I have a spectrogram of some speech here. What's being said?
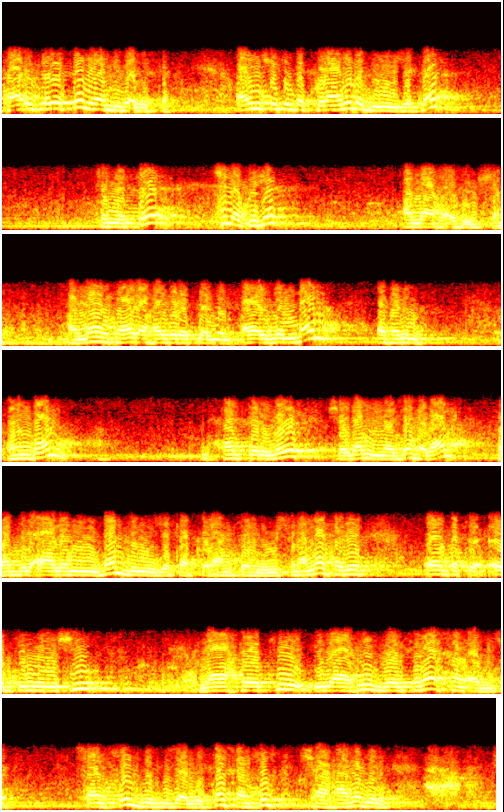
Tariflere söyleyen güzellikte. Aynı şekilde Kur'an'ı da dinleyecekler. Cennette kim okuyacak? Allah-u Ezimşan. Allah-u Teala Hazretlerinin ağzından efendim ondan her türlü şeyden münezzeh olan Rabbil Aleminden dinleyecekler Kur'an-ı Kerim'i. Müslümanlar tabi oradaki o dinleyişin lahuti ilahi zevkine son olmayacak. Sonsuz bir güzellikte, sonsuz şahane bir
